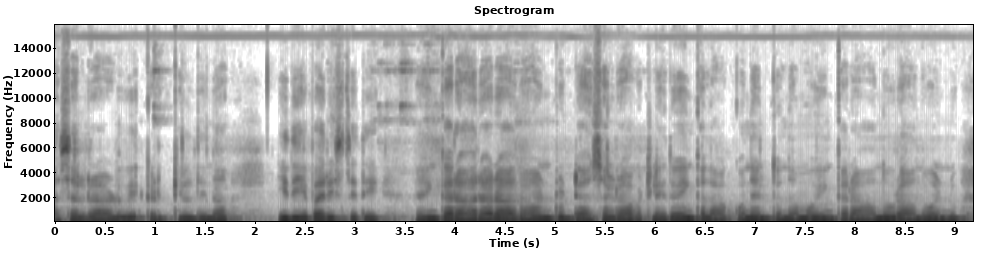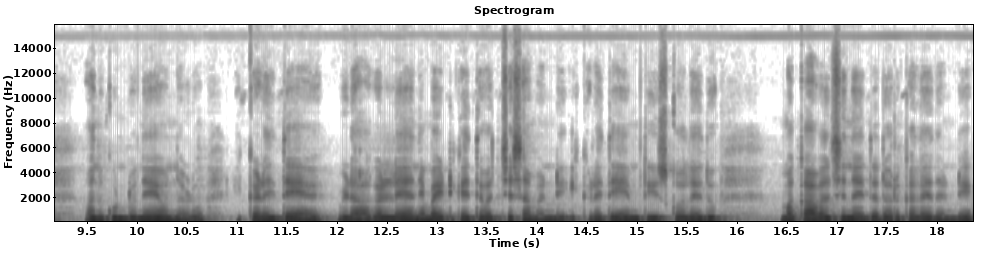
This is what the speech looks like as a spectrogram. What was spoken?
అసలు రాడు ఎక్కడికి వెళ్ళినా ఇదే పరిస్థితి. ఇంకా రారా రారా అంటుంటే అసలు రావట్లేదు. ఇంకా లాక్కొని వెళ్తున్నాము. ఇంకా రాను రాను అన్ను. అనుకుంటూనే ఉన్నాడు. ఇక్కడైతే వీడు ఆగలే అని బయటికైతే వచ్చేసామండి. ఇక్కడైతే ఏం తీసుకోలేదు. మాకు కావాల్సింది అయితే దొరకలేదండి.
